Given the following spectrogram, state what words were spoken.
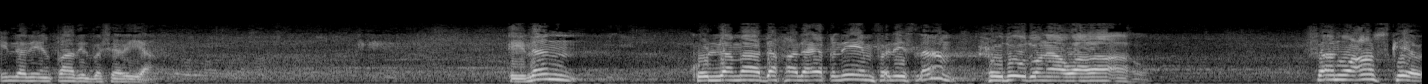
إلا لإنقاذ البشرية. إذا كلما دخل إقليم في الإسلام حدودنا وراءه. فنعسكر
